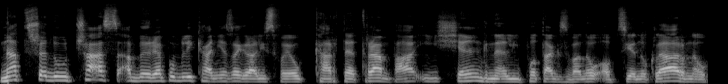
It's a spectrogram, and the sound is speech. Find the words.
nadszedł czas, aby republikanie zagrali swoją kartę Trumpa i sięgnęli po tak zwaną opcję nuklearną.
